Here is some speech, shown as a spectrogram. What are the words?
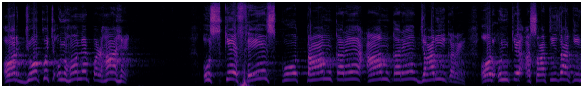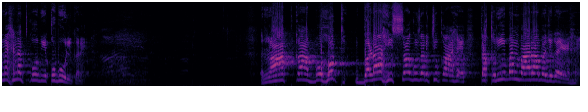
اور جو کچھ انہوں نے پڑھا ہے اس کے فیس کو تام کریں، عام کریں، جاری کریں اور ان کے اساتذہ کی محنت کو بھی قبول کریں۔ رات کا بہت بڑا حصہ گزر چکا ہے، تقریباً بارہ بج گئے ہیں۔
